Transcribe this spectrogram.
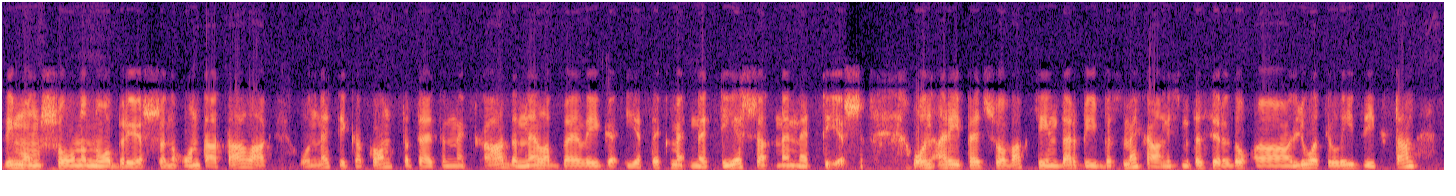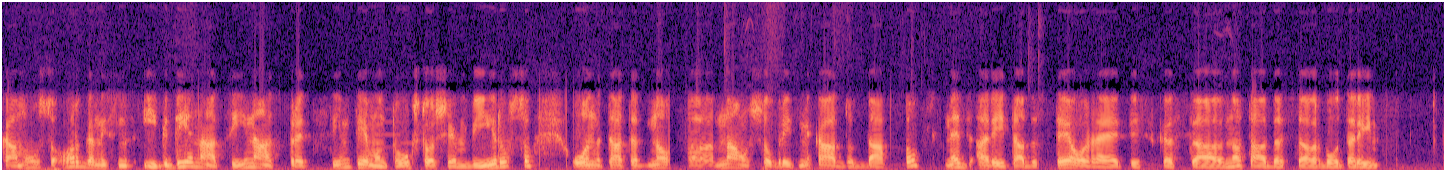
dzimumu šūnu nobriešanu un tā tālāk. Un netika konstatēta nekāda nelabvēlīga ietekme, ne tieša, ne netieša. Un arī pēc šo vakcīnu darbības mehānismu tas ir nu, ļoti līdzīgs tam, kā mūsu organisms ikdienā cīnās pret simtiem un tūkstošiem vīrusu. Tā tad nav, nav šobrīd nekādu datu, nedz arī tādas teorētiskas, no tādas varbūt arī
